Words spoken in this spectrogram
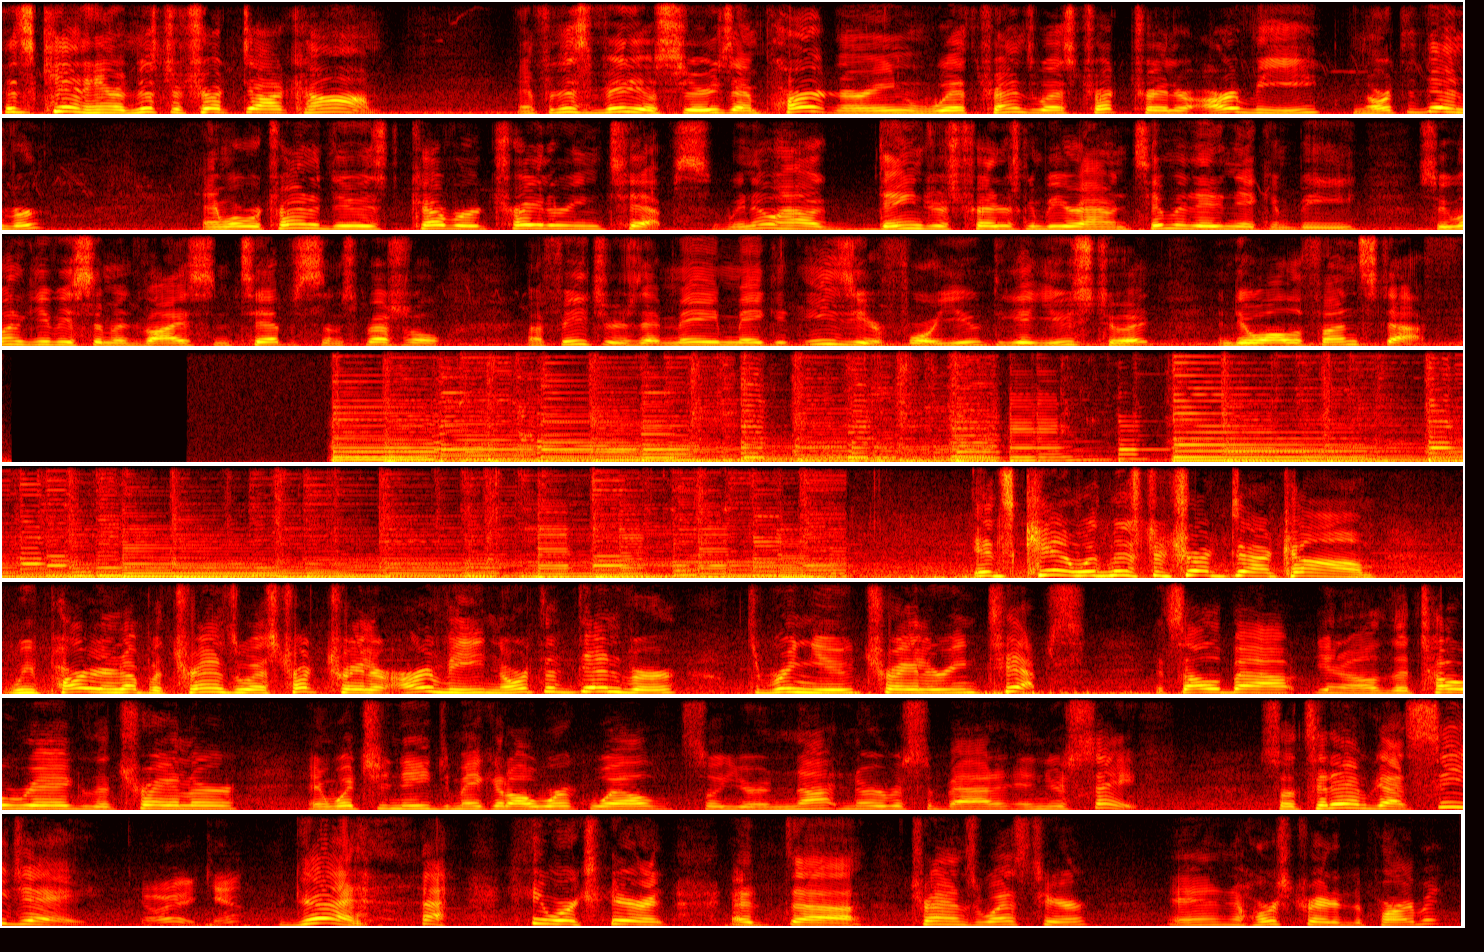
This is Kent here with MrTruck.com. And for this video series, I'm partnering with Transwest Truck Trailer RV north of Denver. And what we're trying to do is cover trailering tips. We know how dangerous trailers can be or how intimidating they can be. So we want to give you some advice, some tips, some special uh, features that may make it easier for you to get used to it and do all the fun stuff. It's Kent with MrTruck.com. We partnered up with Transwest Truck Trailer RV north of Denver to bring you trailering tips. It's all about, you know, the tow rig, the trailer, and what you need to make it all work well so you're not nervous about it and you're safe. So today I've got CJ. All right, Kent. Good. he works here at, at uh, Transwest here in the horse trailer department.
